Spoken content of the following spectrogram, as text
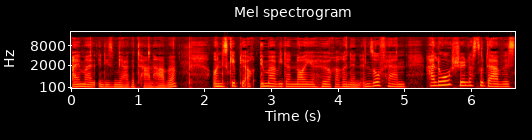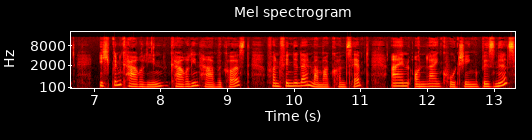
einmal in diesem Jahr getan habe. Und es gibt ja auch immer wieder neue Hörerinnen. Insofern, hallo, schön, dass du da bist. Ich bin Caroline, Caroline Habekost von Finde dein Mama Konzept, ein Online-Coaching-Business,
